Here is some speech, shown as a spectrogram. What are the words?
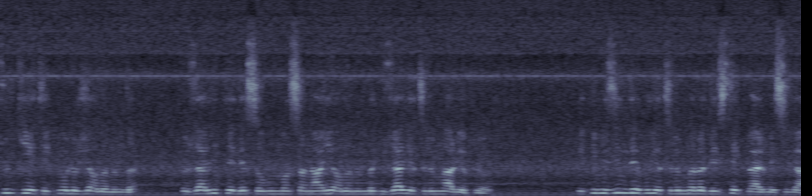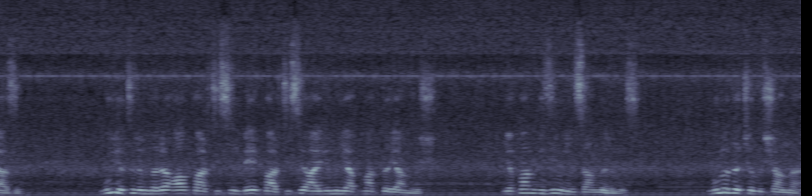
Türkiye teknoloji alanında, özellikle de savunma sanayi alanında güzel yatırımlar yapıyor. Hepimizin de bu yatırımlara destek vermesi lazım. Bu yatırımlara A partisi B partisi ayrımı yapmak da yanlış. Yapan bizim insanlarımız. Burada çalışanlar,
